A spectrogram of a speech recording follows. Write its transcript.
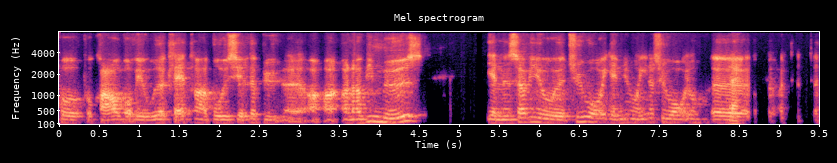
på, på Grav, hvor vi er ude at klatre og boede i Shelterby. Øh, og, og, og når vi mødes, jamen så er vi jo 20 øh, år igen, jo 21 år jo. Øh, ja. og, og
